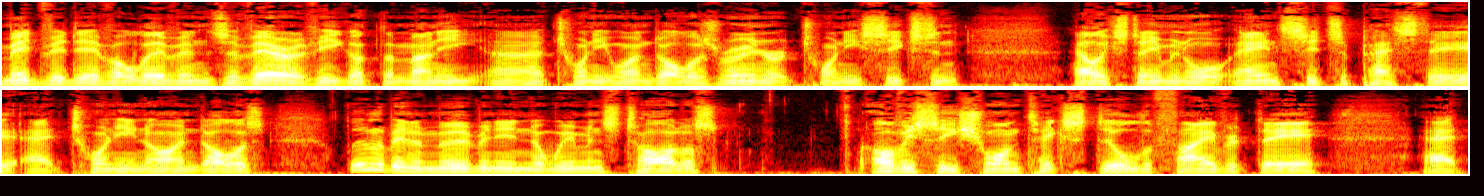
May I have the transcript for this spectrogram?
Medvedev 11, Zverev he got the money, uh, $21. Rune at 26, and Alex de Minaur and Tsitsipas there at $29. A little bit of movement in the women's titles. Obviously, Swiatek's still the favourite there at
